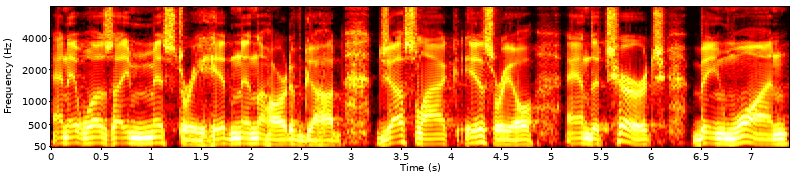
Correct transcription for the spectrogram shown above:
and it was a mystery hidden in the heart of God, just like Israel and the church being one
